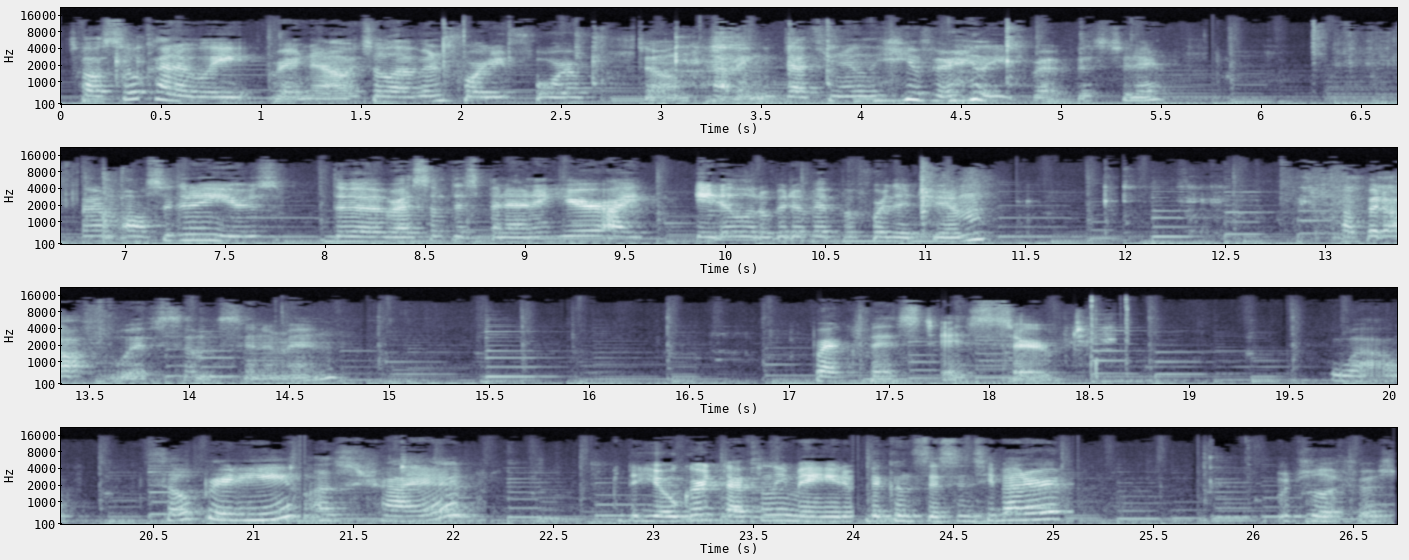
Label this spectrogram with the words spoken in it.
It's also kind of late right now. It's 11.44, so I'm having definitely a very late breakfast today. I'm also going to use the rest of this banana here. I ate a little bit of it before the gym. Top it off with some cinnamon. Breakfast is served. Wow. So pretty. Let's try it. The yogurt definitely made the consistency better. It's delicious.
